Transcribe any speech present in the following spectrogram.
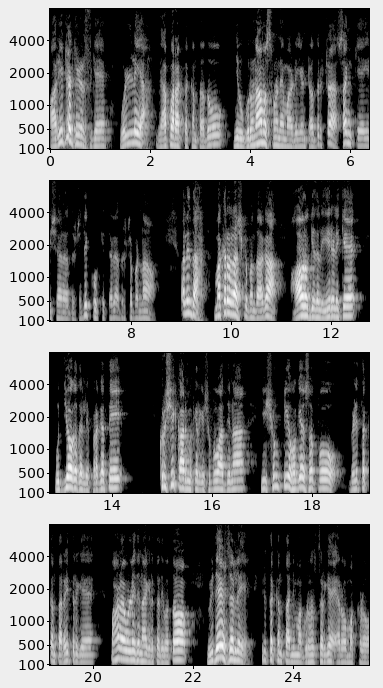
ಆ ರಿಟೇಲ್ ಟ್ರೇಡರ್ಸ್ಗೆ ಒಳ್ಳೆಯ ವ್ಯಾಪಾರ ಆಗ್ತಕ್ಕಂಥದ್ದು. ನೀವು ಗುರುನಾಮ ಸ್ಮರಣೆ ಮಾಡಿ, ಎಂಟು ಅದೃಷ್ಟ, ಸಂಖ್ಯೆ, ಈಶಾನ್ಯ ಅದೃಷ್ಟ, ದಿಕ್ಕು, ಕಿತ್ತಳೆ ಅದೃಷ್ಟ, ಬಣ್ಣ. ಅಲ್ಲಿಂದ ಮಕರ ರಾಶಿಗೆ ಬಂದಾಗ ಆರೋಗ್ಯದಲ್ಲಿ ಏರಿಳಿಕೆ, ಉದ್ಯೋಗದಲ್ಲಿ ಪ್ರಗತಿ, ಕೃಷಿ ಕಾರ್ಮಿಕರಿಗೆ ಶುಭವಾದ ದಿನ. ಈ ಶುಂಠಿ, ಹೊಗೆ ಸೊಪ್ಪು ಬೆಳೀತಕ್ಕಂಥ ರೈತರಿಗೆ ಬಹಳ ಒಳ್ಳೆಯ ದಿನ ಆಗಿರ್ತದೆ ಇವತ್ತು. ವಿದೇಶದಲ್ಲಿ ಇರ್ತಕ್ಕಂಥ ನಿಮ್ಮ ಗೃಹಸ್ಥರಿಗೆ ಯಾರೋ ಮಕ್ಕಳು,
